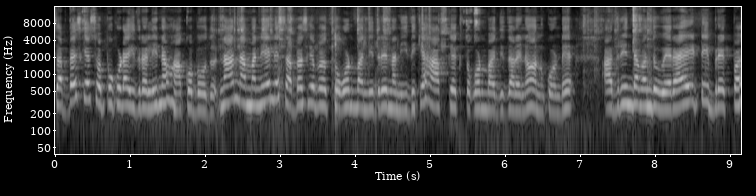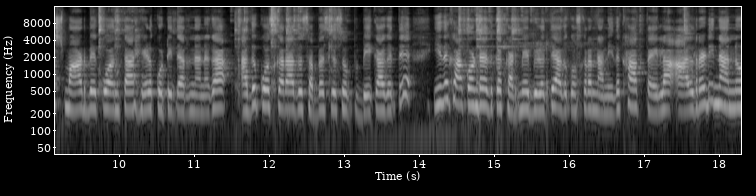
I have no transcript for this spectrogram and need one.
ಸಬ್ಬಸಿಗೆ ಸೊಪ್ಪು ಕೂಡ ಇದರಲ್ಲಿ ನಾವು ಹಾಕೋಬೋದು ನಾನು ನಮ್ಮ ಮನೆಯಲ್ಲಿ ಸಬ್ಬಸಿಗೆ ತೊಗೊಂಡು ಬಂದಿದ್ದರೆ ನಾನು ಇದಕ್ಕೆ ಹಾಕಕ್ಕೆ ತೊಗೊಂಡು ಬಂದಿದ್ದಾರೇನೋ ಅಂದ್ಕೊಂಡೆ ಅದರಿಂದ ಒಂದು ವೆರೈಟಿ ಬ್ರೇಕ್ಫಾಸ್ಟ್ ಮಾಡಬೇಕು ಅಂತ ಹೇಳ್ಕೊಟ್ಟಿದ್ದಾರೆ ನನಗೆ. ಅದಕ್ಕೋಸ್ಕರ ಅದು ಸಬ್ಬಸಿಗೆ ಸೊಪ್ಪು ಬೇಕಾಗುತ್ತೆ. ಇದಕ್ಕೆ ಹಾಕ್ಕೊಂಡ್ರೆ ಅದಕ್ಕೆ ಕಡಿಮೆ ಬೀಳುತ್ತೆ. ಅದಕ್ಕೋಸ್ಕರ ನಾನು ಇದಕ್ಕೆ ಹಾಕ್ತಾಯಿಲ್ಲ ಆಲ್ರೆಡಿ ನಾನು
